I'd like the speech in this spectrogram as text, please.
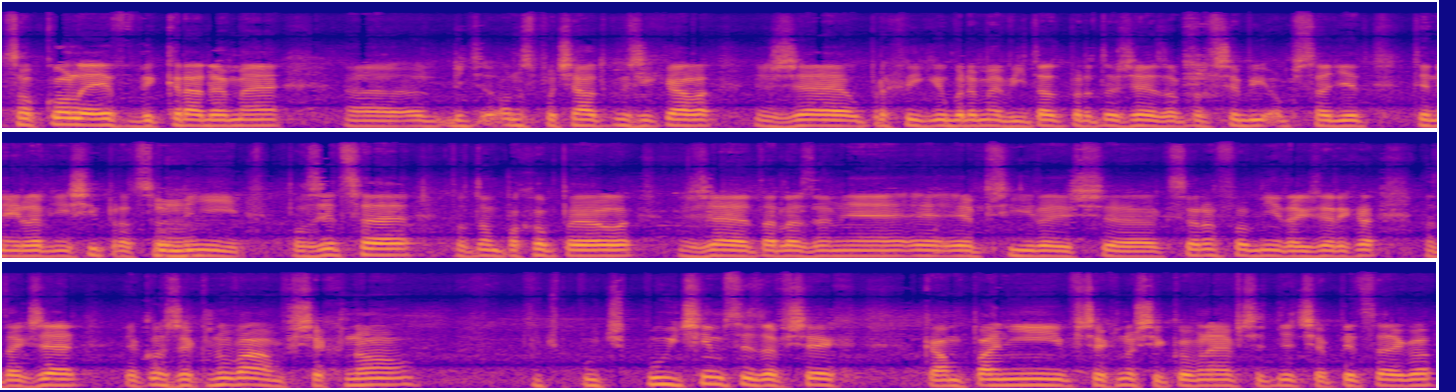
cokoliv vykrademe. Uh, on zpočátku říkal, že uprchlíky budeme vítat, protože je zapotřebí obsadit ty nejlevnější pracovní hmm. pozice. Potom pochopil, že tahle země je, je příliš xenofobní, eh, takže rychle. No takže jako řeknu vám všechno, půjč, půjč, půjčím si ze všech kampaní všechno šikovné, včetně čepice, jako,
